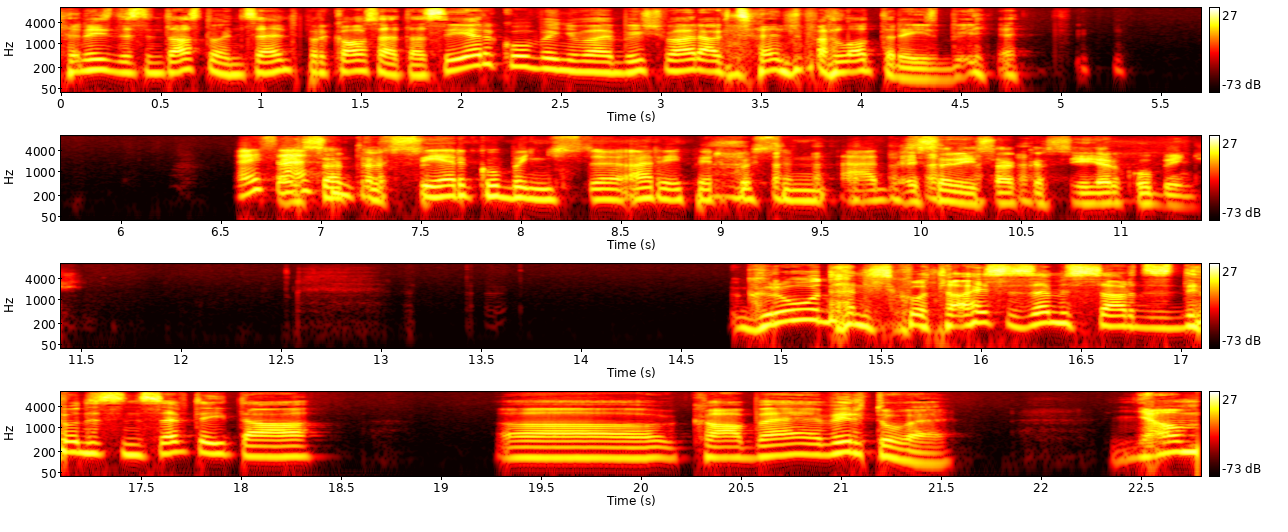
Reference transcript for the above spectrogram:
38 centi par kausētā siera kubiņu vai bišķi vairāk centi par loterijas biļeti. Es Es esmu saku, tos sieru kubiņus eh, arī pirkus un ēdus. Es arī saku, ka sieru kubiņš. grūdenis, ko taisa zemesardzes 27. Uh, KB virtuvē. Ņem,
